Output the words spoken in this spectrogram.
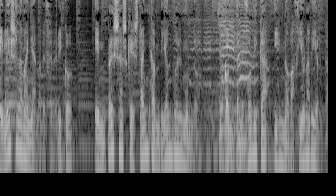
En Es la Mañana de Federico, empresas que están cambiando el mundo. Con Telefónica Innovación Abierta.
